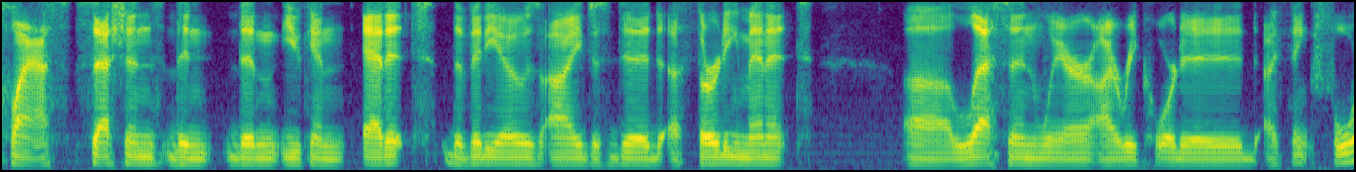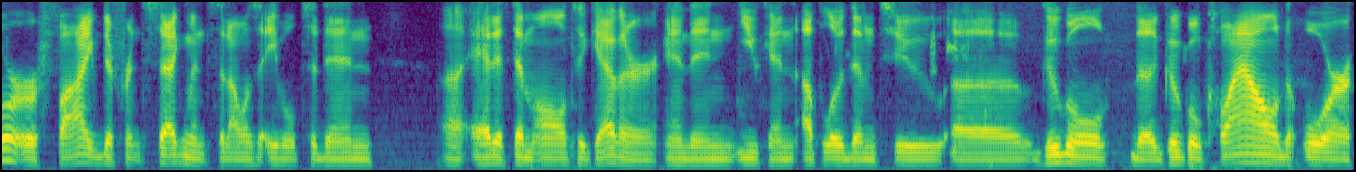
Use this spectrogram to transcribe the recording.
class sessions. Then then you can edit the videos. I just did a thirty minute uh, lesson where I recorded, I think, four or five different segments that I was able to then uh, edit them all together, and then you can upload them to uh, Google, the Google Cloud, or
